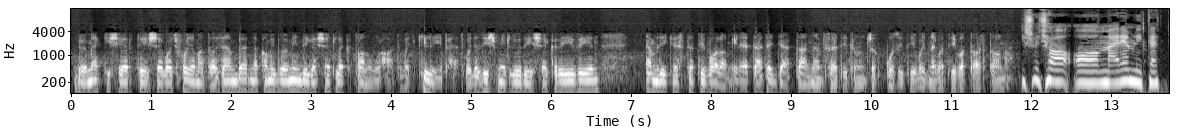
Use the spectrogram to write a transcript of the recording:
megkísértése, vagy folyamata az embernek, amiből mindig esetleg tanulhat, vagy kiléphet, vagy az ismétlődések révén emlékezteti valamire, tehát egyáltalán nem feltétlenül csak pozitív vagy negatív a tartalma. És hogyha a már említett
